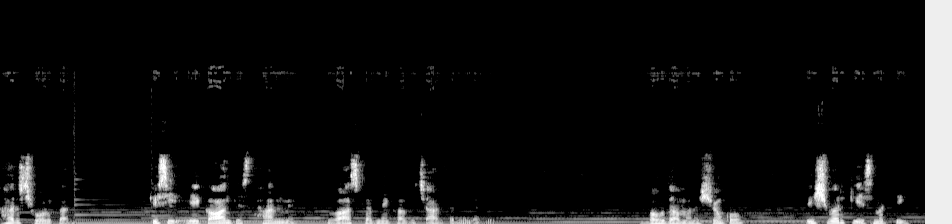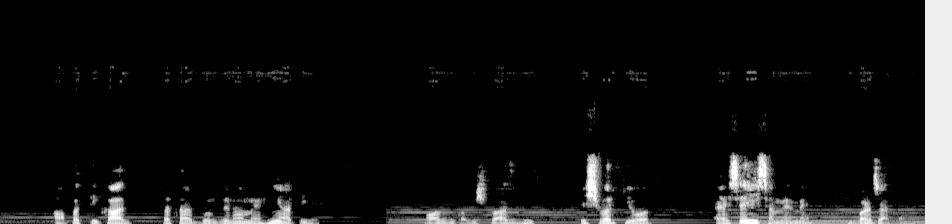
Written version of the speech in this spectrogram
घर छोड़कर किसी एकांत स्थान में वास करने का विचार करने लगे। बहुधा मनुष्यों को ईश्वर की स्मृति आपत्ति काल तथा दुर्दिनों में ही आती है और उनका विश्वास भी ईश्वर की ओर ऐसे ही समय में बढ़ जाता है।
